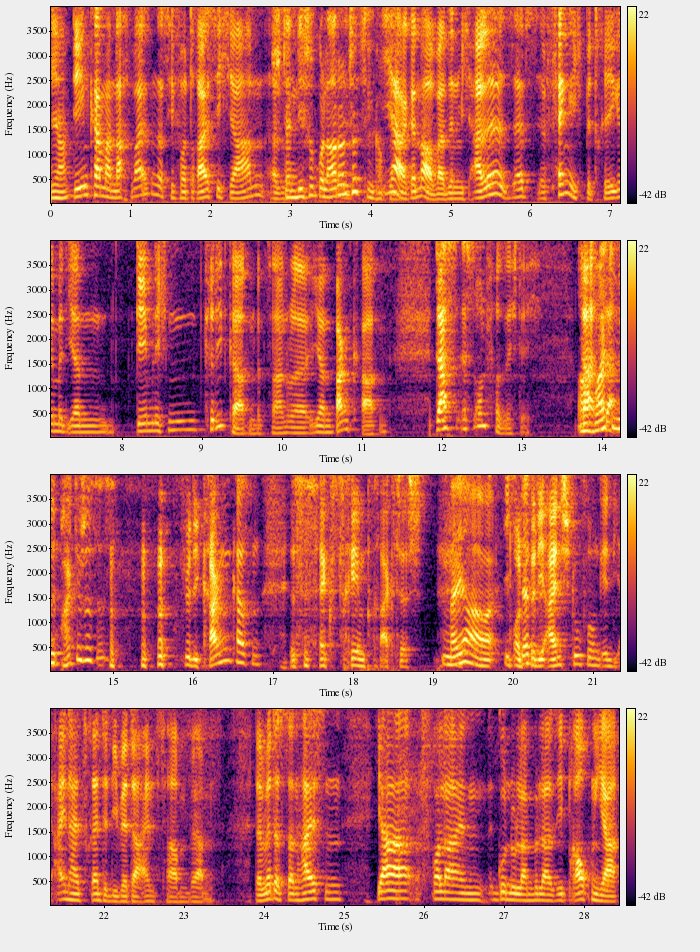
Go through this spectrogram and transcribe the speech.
Ja. Denen kann man nachweisen, dass sie vor 30 Jahren. Also Ständig Schokolade und Chips gekauft ja, genau, weil sie nämlich alle selbst Pfennigbeträge mit ihren dämlichen Kreditkarten bezahlen oder ihren Bankkarten. Das ist unvorsichtig. Aber Da- weißt da- du, wie praktisch das ist? Für die Krankenkassen ist es extrem praktisch. Naja, ich Und für die Einstufung in die Einheitsrente, die wir da einst haben werden. Da wird es dann heißen, ja, Fräulein Gundula Müller, Sie brauchen ja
